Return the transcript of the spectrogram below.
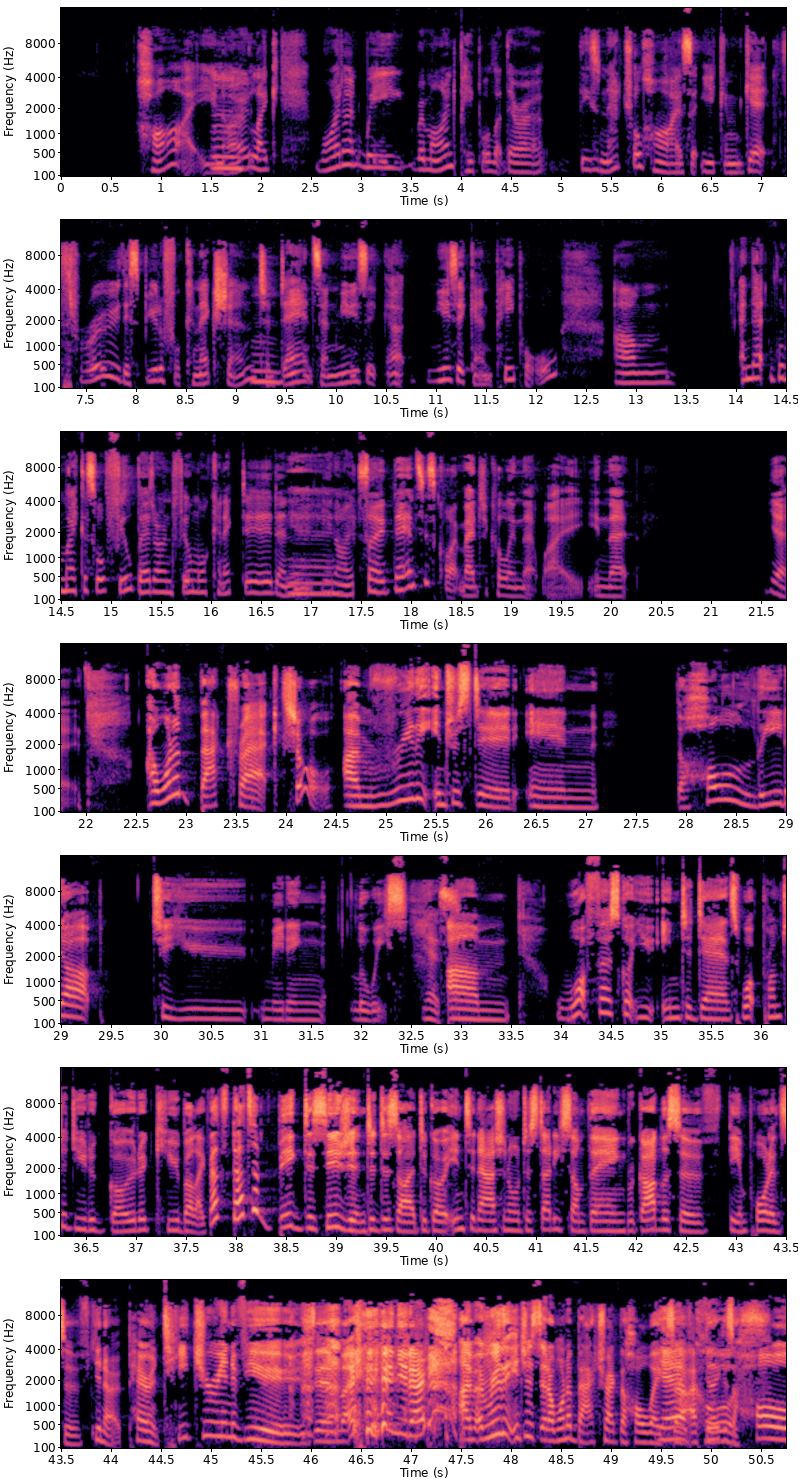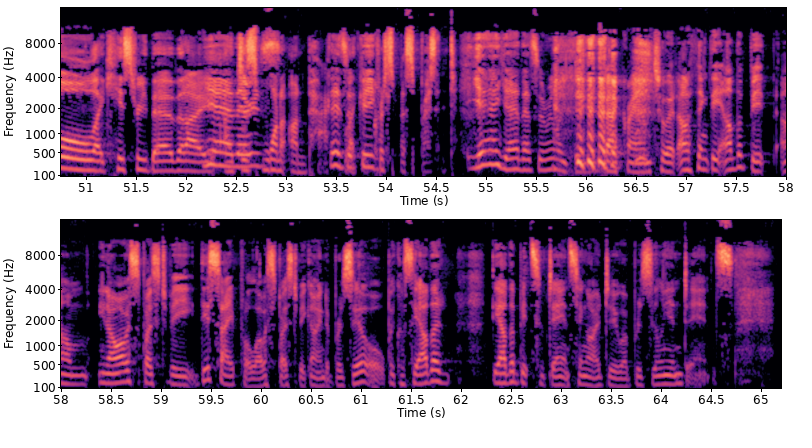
high, you know? Like, why don't we remind people that there are these natural highs that you can get through this beautiful connection to dance and music, uh, music and people, um, and that will make us all feel better and feel more connected. And Yeah. you know, so dance is quite magical in that way. In that, yeah, I want to backtrack. sure, I'm really interested in the whole lead up to you meeting Luis. yes, Um, what first got you into dance? What prompted you to go to Cuba? Like that's that's a big decision to decide to go international to study something, regardless of the importance of you know parent teacher interviews and like and, you know I'm, I'm really interested. I want to backtrack the whole way. Yeah, I, I of feel like there's a whole like history there that I, Yeah, I just is- want to unpack there's a like a, big- Christmas present. Yeah, yeah, there's a really big background to it. I think the other bit, um, you know, I was supposed to be this April. I was supposed to be going to Brazil because the other, the other bits of dancing I do are Brazilian dance,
